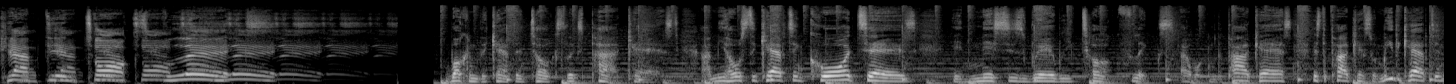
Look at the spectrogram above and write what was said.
Captain, Talks, Flicks. Welcome to the Captain Talks Flicks podcast. I'm your host, the Captain Cortez, and this is where we talk flicks. I welcome the podcast. It's the podcast where me, the Captain,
